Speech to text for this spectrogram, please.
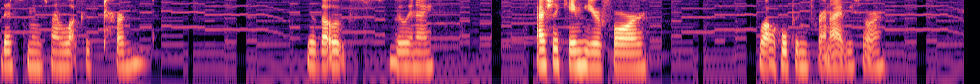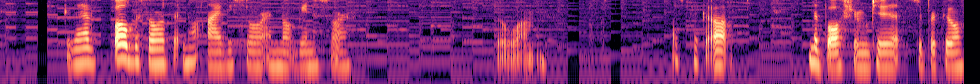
this means my luck has turned. Yeah, that looks really nice. I actually came here for, well, hoping for an Ivysaur. Because I have Bulbasaur, but not Ivysaur and not Venusaur. So, um, let's pick it up. The boss room too, that's super cool.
